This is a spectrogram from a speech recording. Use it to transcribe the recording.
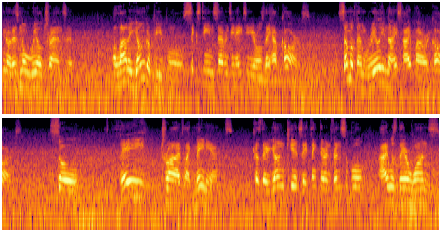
you know, there's no real transit. A lot of younger people, 16, 17, 18 year olds, they have cars. Some of them really nice, high powered cars. So they drive like maniacs because they're young kids. They think they're invincible. I was there once.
